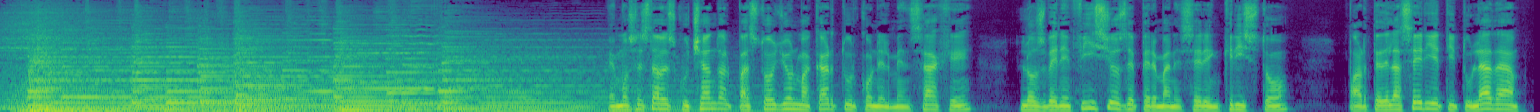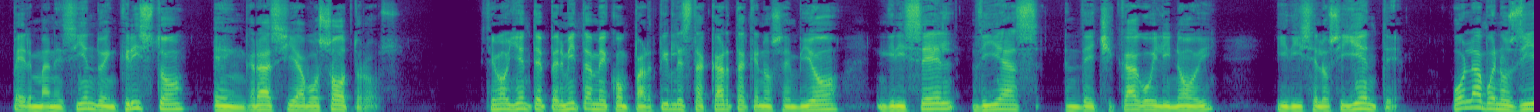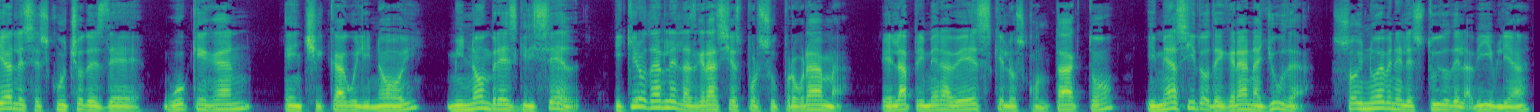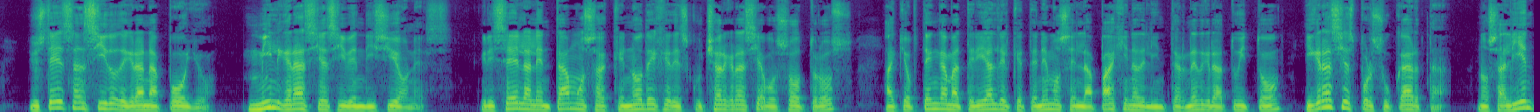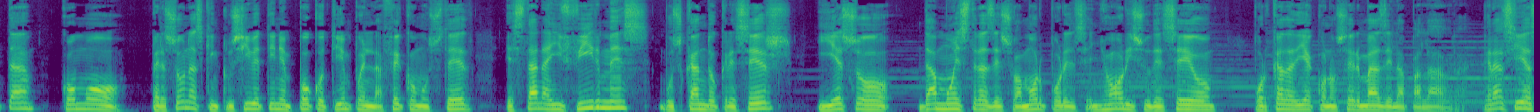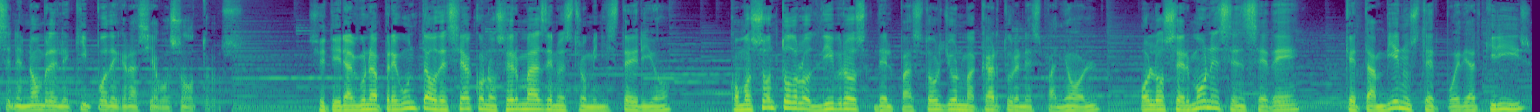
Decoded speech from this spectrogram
Hemos estado escuchando al pastor John MacArthur con el mensaje Los beneficios de permanecer en Cristo, parte de la serie titulada Permaneciendo en Cristo, en gracia a vosotros. Estimado oyente, permítame compartirle esta carta que nos envió Grisel Díaz de Chicago, Illinois, y dice lo siguiente. Hola, buenos días, les escucho desde Waukegan, en Chicago, Illinois. Mi nombre es Grisel y quiero darles las gracias por su programa. Es la primera vez que los contacto y me ha sido de gran ayuda. Soy nueva en el estudio de la Biblia y ustedes han sido de gran apoyo. Mil gracias y bendiciones. Grisel, alentamos a que no deje de escuchar gracias a vosotros, a que obtenga material del que tenemos en la página del Internet gratuito, y gracias por su carta. Nos alienta como personas que inclusive tienen poco tiempo en la fe como usted, están ahí firmes, buscando crecer, y eso da muestras de su amor por el Señor y su deseo por cada día conocer más de la palabra. Gracias en el nombre del equipo de Gracia a vosotros. Si tiene alguna pregunta o desea conocer más de nuestro ministerio, como son todos los libros del pastor John MacArthur en español, o los sermones en CD, que también usted puede adquirir,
